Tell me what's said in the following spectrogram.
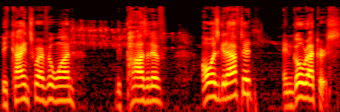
Be kind to everyone. Be positive. Always get after it and go Wreckers.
